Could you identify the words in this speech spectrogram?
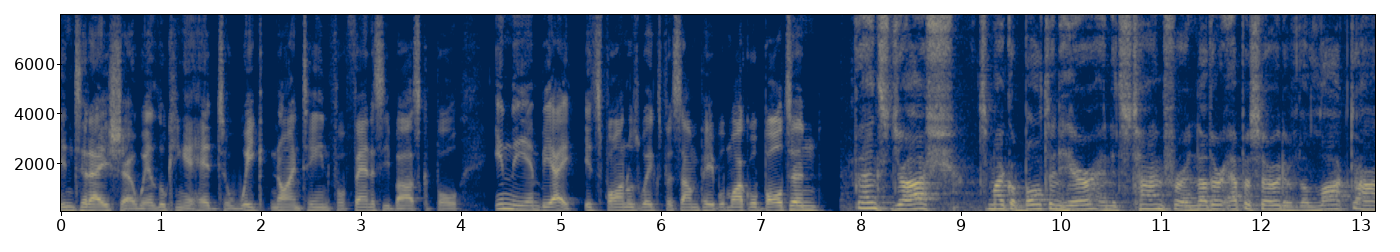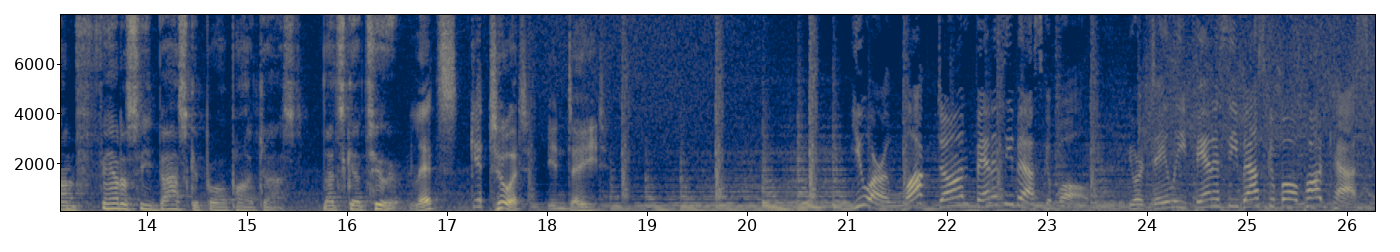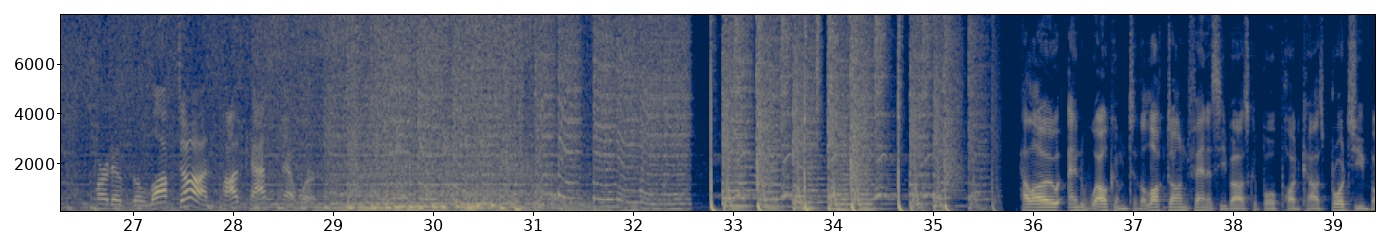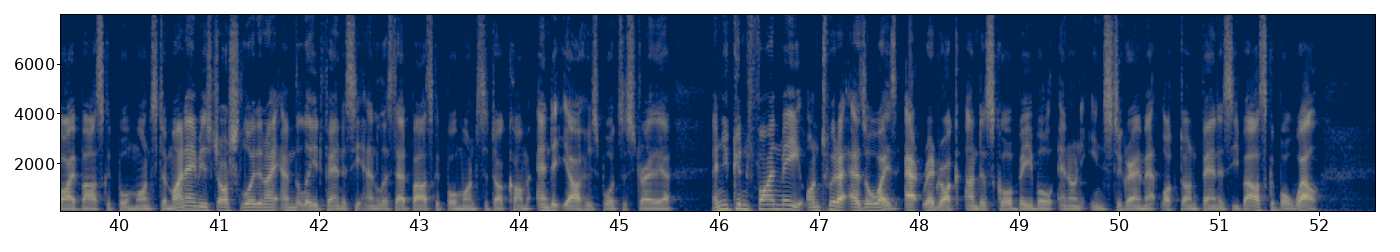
In today's show, we're looking ahead to week 19 for fantasy basketball in the NBA. It's finals weeks for some people. Michael Bolton. Thanks, Josh. It's Michael Bolton here, and it's time for another episode of the Locked On Fantasy Basketball Podcast. Let's get to it. Let's get to it, indeed. You are Locked On Fantasy Basketball, your daily fantasy basketball podcast, part of the Locked On Podcast Network. Hello and welcome to the Locked On Fantasy Basketball podcast brought to you by Basketball Monster. My name is Josh Lloyd and I am the lead fantasy analyst at basketballmonster.com and at Yahoo Sports Australia. And you can find me on Twitter as always at redrock underscore bball and on Instagram at Locked On Fantasy Basketball. Well,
